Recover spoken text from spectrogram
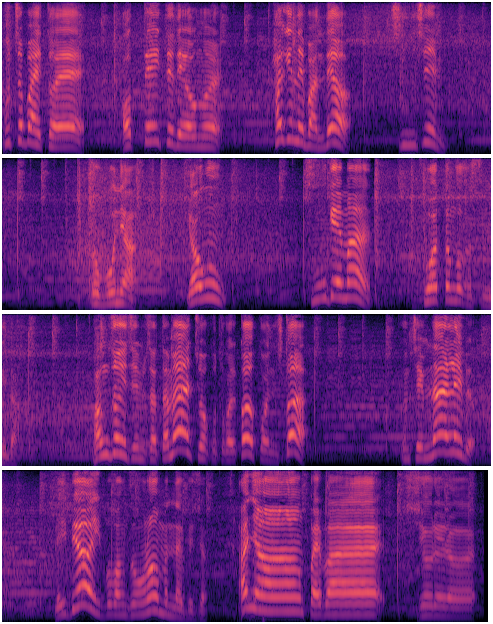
부처파이터의 업데이트 내용을 확인해봤는데요. 진심. 그 뭐냐. 영웅 두 개만 좋았던 것 같습니다. 방송이 재밌었다면 좋아요 구독을 꼭 권으시고 그럼 재밌는 리뷰. 리뷰 이부 방송으로 만나뵙죠. 안녕. 바이바이 시오레럴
